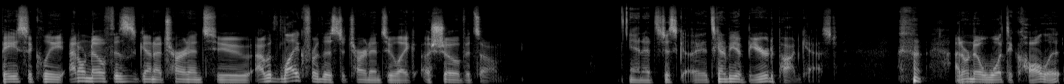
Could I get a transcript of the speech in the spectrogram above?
basically, I don't know if this is going to turn into, I would like for this to turn into like a show of its own. And it's just, it's going to be a beard podcast. I don't know what to call it,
